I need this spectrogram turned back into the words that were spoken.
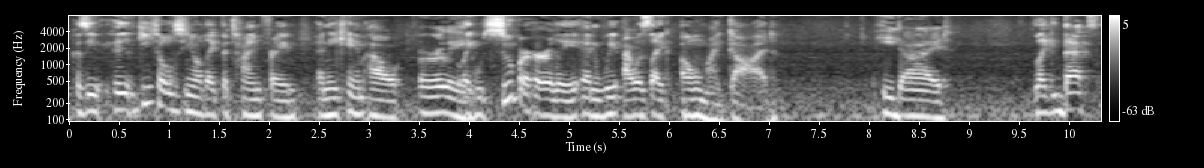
because he, he he told us you know like the time frame, and he came out Early. like super early, and we I was like, oh my god, he died. like that's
